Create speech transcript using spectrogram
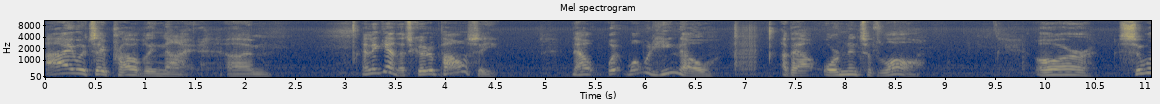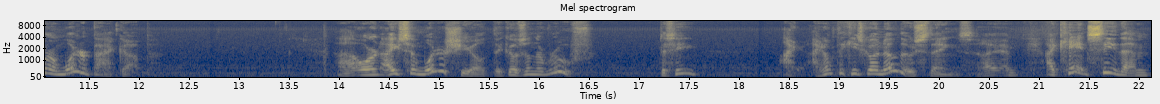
I would say probably not. Um, and again, let's go to policy. Now, what, what would he know about ordinance of law or sewer and water backup uh, or an ice and water shield that goes on the roof? Does he? I, I don't think he's going to know those things. I, I can't see them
